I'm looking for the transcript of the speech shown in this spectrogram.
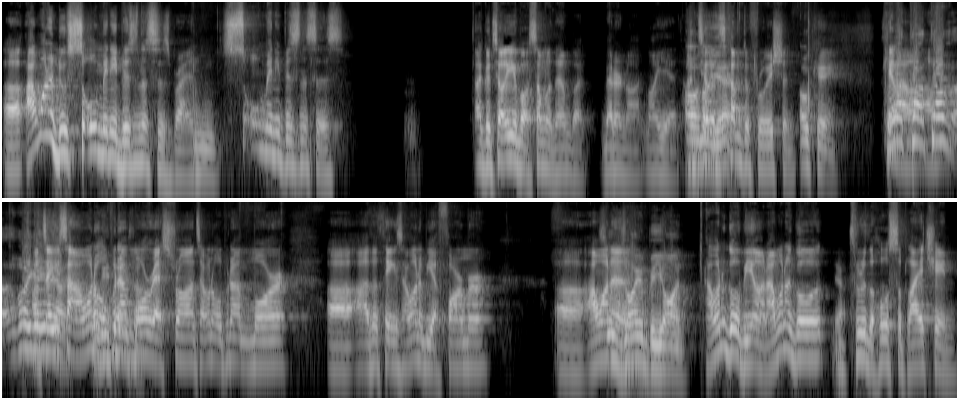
Uh, I want to do so many businesses, Brian. So many businesses. I could tell you about some of them, but better not, not yet. Oh, Until not it's yet. come to fruition. Okay. Okay, Yeah, I'll, tell- I'll- I'll okay, tell you something. I want to okay, open up more restaurants. I want to open up more uh, other things. I want to be a farmer. Uh, I want So join to. Beyond. I want to go beyond. I want to go Yeah. through the whole supply chain.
